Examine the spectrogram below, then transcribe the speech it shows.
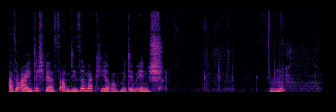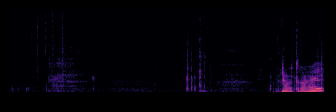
also eigentlich wäre es an dieser Markierung mit dem Inch. Hm. Also drei,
